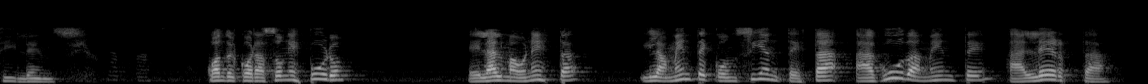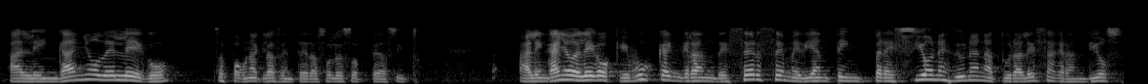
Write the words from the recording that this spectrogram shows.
silencio. Cuando el corazón es puro, el alma honesta, y la mente consciente está agudamente alerta al engaño del ego, eso es para una clase entera, solo esos pedacitos, al engaño del ego que busca engrandecerse mediante impresiones de una naturaleza grandiosa.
